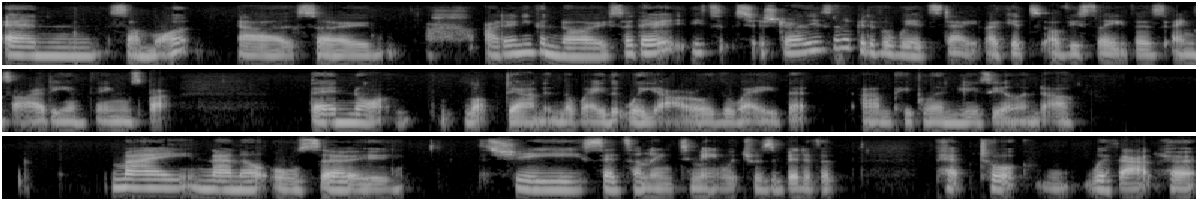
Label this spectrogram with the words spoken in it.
and somewhat. Uh, so I don't even know. So there, it's Australia's in a bit of a weird state. Like it's obviously there's anxiety and things, but they're not locked down in the way that we are, or the way that um, people in New Zealand are. My nana also, she said something to me, which was a bit of a pep talk without her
